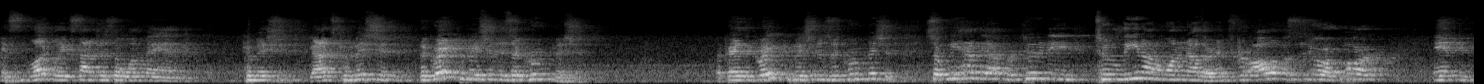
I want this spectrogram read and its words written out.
it's luckily it's not just a one-man commission. God's commission, the Great Commission is a group mission. Okay, the Great Commission is a group mission. So we have the opportunity to lean on one another and for all of us to do our part in,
